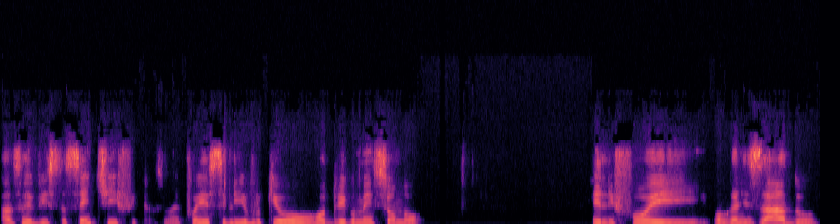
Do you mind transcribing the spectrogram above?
as revistas científicas. Né? Foi esse livro que o Rodrigo mencionou. Ele foi organizado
